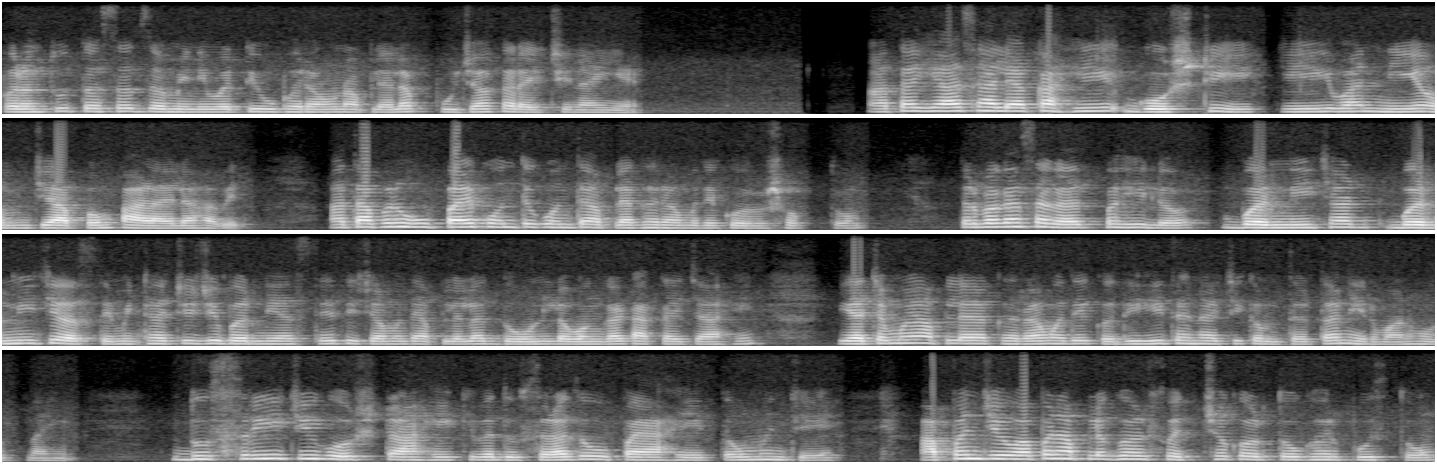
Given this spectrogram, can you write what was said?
परंतु तसंच जमिनीवरती उभं राहून आपल्याला पूजा करायची नाही आहे आता ह्या झाल्या काही गोष्टी किंवा नियम जे आपण पाळायला हवेत. आता आपण उपाय कोणते कोणते आपल्या घरामध्ये करू शकतो? तर बघा सगळ्यात पहिलं बरणीच्या बरणी जी असते मिठाची जी बरणी असते तिच्यामध्ये आपल्याला दोन लवंगा टाकायच्या आहे याच्यामुळे आपल्या घरामध्ये कधीही धनाची कमतरता निर्माण होत नाही. दुसरी जी गोष्ट आहे किंवा दुसरा जो उपाय आहे तो म्हणजे आपण जेव्हा पण आपलं घर स्वच्छ करतो घर पुसतो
